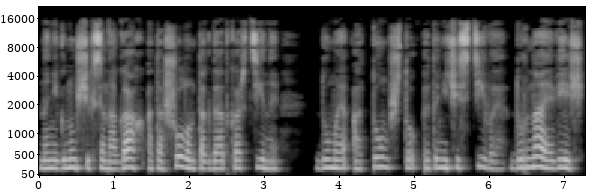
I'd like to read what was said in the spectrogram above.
На негнущихся ногах отошел он тогда от картины, думая о том, что это нечестивая, дурная вещь,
